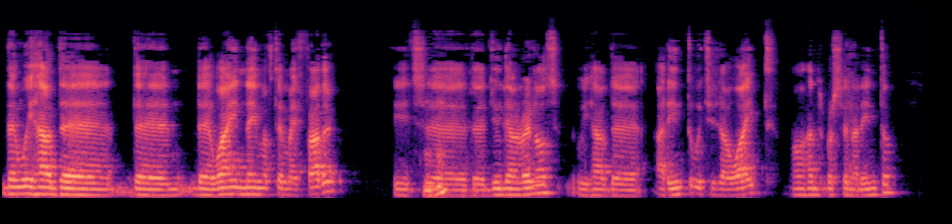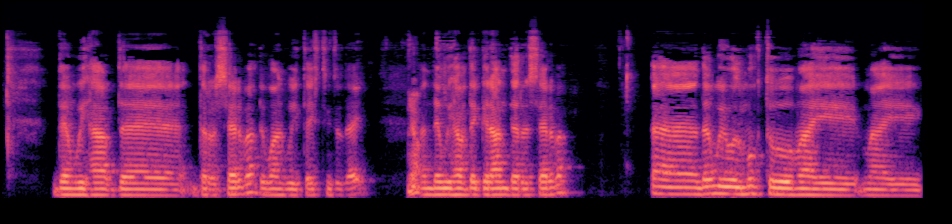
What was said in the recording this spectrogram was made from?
Then we have the the the wine named after my father, it's mm-hmm. uh, the Julian Reynolds. We have the Arinto, which is a white, 100% Arinto. Then we have the the Reserva, the one we're tasting today. Yeah. And then we have the Grande Reserva. And then we will move to my my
